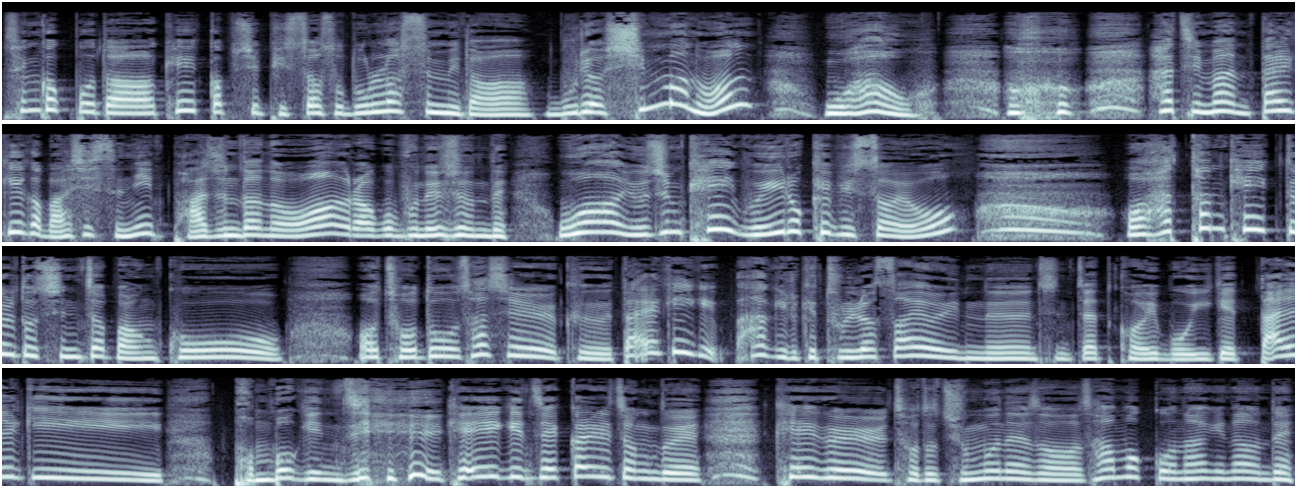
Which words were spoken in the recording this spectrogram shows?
생각보다 케이크 값이 비싸서 놀랐습니다. 무려 10만원? 와우. 하지만 딸기가 맛있으니 봐준다 너 라고 보내주셨는데 와 요즘 케이크 왜 이렇게 비싸요? 어, 핫한 케이크들도 진짜 많고 어, 저도 사실 그 딸기 막 이렇게 둘러싸여 있는 진짜 거의 뭐 이게 딸기 범벅인지 케이크인지 헷갈릴 정도의 케이크를 저도 주문해서 사 먹곤 하긴 하는데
